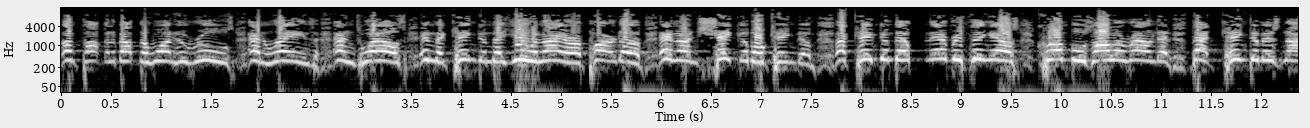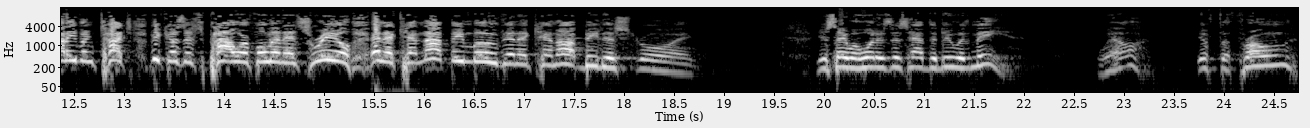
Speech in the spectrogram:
I'm talking about the one who rules and reigns and dwells in the kingdom that you and I are a part of. An unshakable kingdom. A kingdom that everything else crumbles all around it, that kingdom is not even touched because it's powerful and it's real and it cannot be moved and it cannot be destroyed. You say, well, what does this have to do with me? Well, if the throne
